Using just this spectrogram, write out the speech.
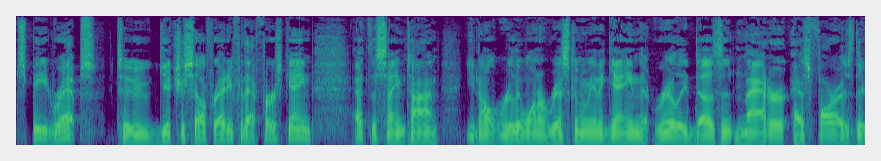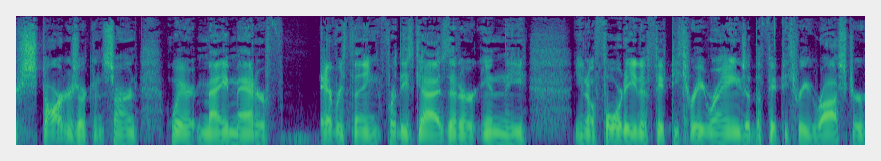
speed reps to get yourself ready for that first game. At the same time, you don't really want to risk them in a game that really doesn't matter as far as their starters are concerned, where it may matter everything for these guys that are in the, you know, 40 to 53 range of the 53 roster,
